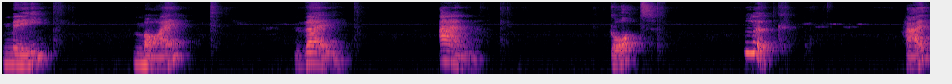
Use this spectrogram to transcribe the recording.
Me. My. They. An. Got. Look. Had.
